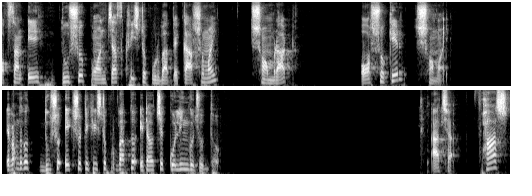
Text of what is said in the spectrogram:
অপশান এ দুশো পঞ্চাশ খ্রিস্টপূর্বাব্দে। কার সময়? সম্রাট অশোকের সময়। এবং দেখো, দুশো একষট্টি খ্রিস্টপূর্বাব্দ, এটা হচ্ছে কলিঙ্গ যুদ্ধ। আচ্ছা ফার্স্ট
